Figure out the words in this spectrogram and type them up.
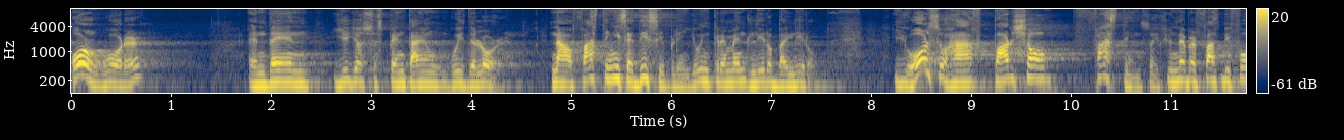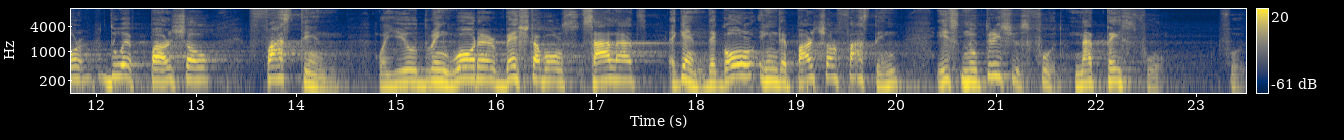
or water, and then you just spend time with the Lord. Now, fasting is a discipline, you increment little by little. You also have partial fasting. So if you never fast before, do a partial fasting where you drink water, vegetables, salads. Again, the goal in the partial fasting is nutritious food, not tasteful food.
